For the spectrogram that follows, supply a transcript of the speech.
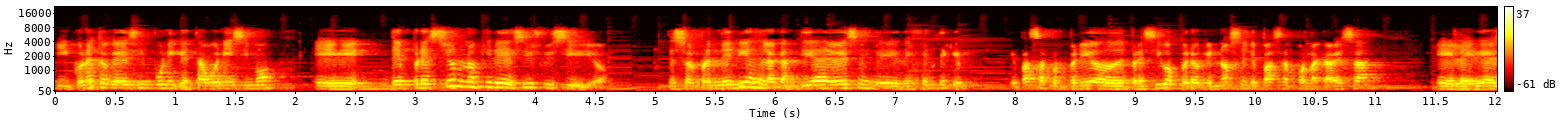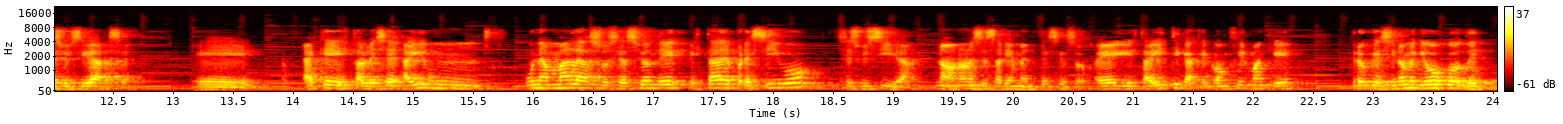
Y con esto que decís, Puni, que está buenísimo, eh, depresión no quiere decir suicidio. Te sorprenderías de la cantidad de veces de, gente que, pasa por periodos depresivos, pero que no se le pasa por la cabeza eh, la idea de suicidarse. Eh, hay que establecer, hay un, una mala asociación de está depresivo, se suicida. No, no necesariamente es eso. Hay estadísticas que confirman que, creo que si no me equivoco, de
